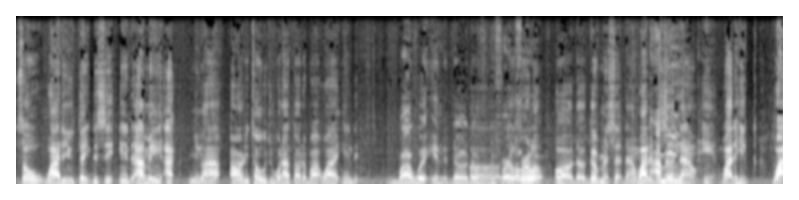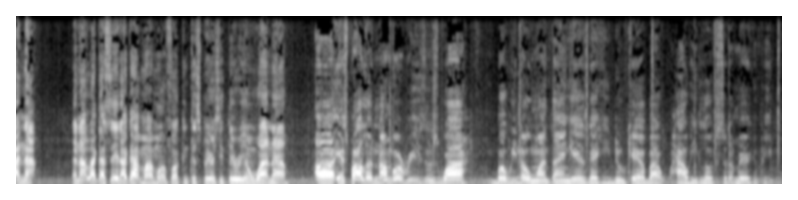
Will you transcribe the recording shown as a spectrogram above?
So why do you think this shit ended? I mean, I you know I already told you what I thought about why it ended. By what ended the the, Uh, the furlough? part? or the government shutdown. Why did the I mean- shutdown end? Why did he? Why now? And I, like I said, I got my motherfucking conspiracy theory on why now. Uh, it's probably a number of reasons why, but we know one thing is that he do care about how he looks to the American people.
